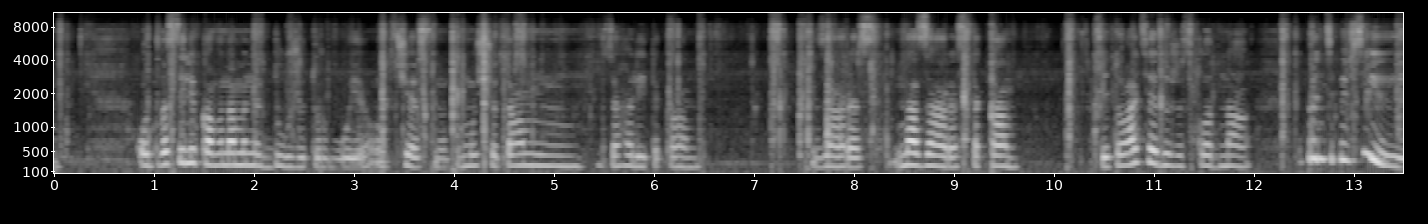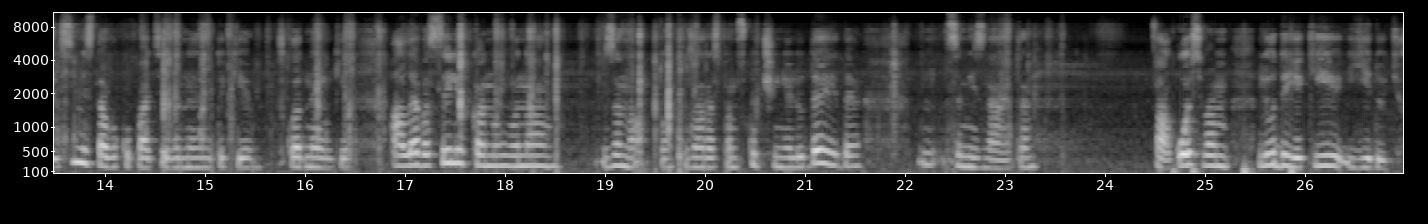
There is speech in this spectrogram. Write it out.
От Васильівка, вона мене дуже турбує, от чесно, тому що там взагалі така зараз, на зараз така ситуація дуже складна. В принципі, всі, всі міста в окупації вони такі складненькі. Але Васильівка, ну вона занадто. Зараз там скупчення людей йде, самі знаєте. Так, ось вам люди, які їдуть.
